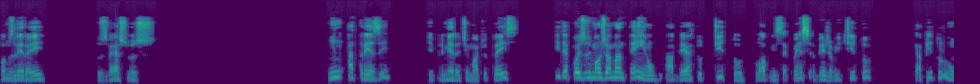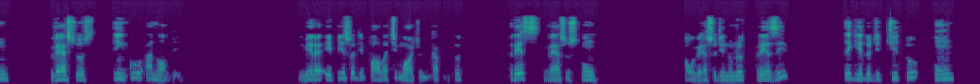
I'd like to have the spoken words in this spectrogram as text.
vamos ler aí os versos 1 a 13 de 1 Timóteo 3, e depois os irmãos já mantenham aberto Tito, logo em sequência, vejam, em Tito, capítulo 1, versos 5 a 9. Primeira epístola de Paulo a Timóteo, no capítulo 3, versos 1 ao verso de número 13, seguido de Tito 1,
